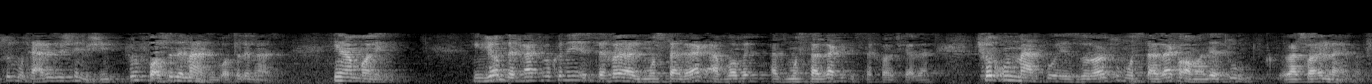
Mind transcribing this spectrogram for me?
اصول متعرضش نمیشیم چون فاسد محض باطل محض. این هم مالی اینجا هم دقت بکنه استخراج از مستدرک ابواب از مستدرک استخراج کردن. چون اون مرفوع ازدرار تو مستدرک آمده تو وسائل نیامده.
